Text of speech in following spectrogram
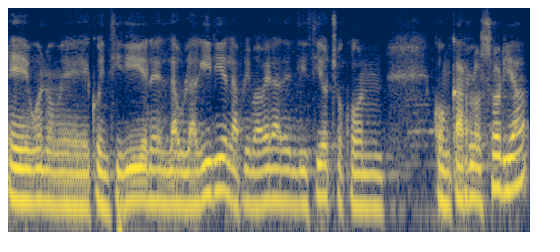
Eh, bueno, me coincidí en el Daulaguiri en la primavera del 18 con, con Carlos Soria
